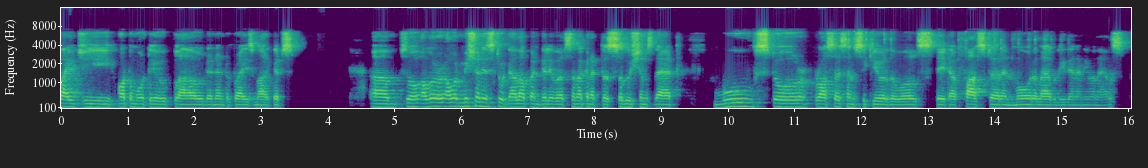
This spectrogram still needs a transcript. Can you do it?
5G, automotive, cloud, and enterprise markets. Um, so our our mission is to develop and deliver semiconductor solutions that move, store, process, and secure the world's data faster and more reliably than anyone else.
